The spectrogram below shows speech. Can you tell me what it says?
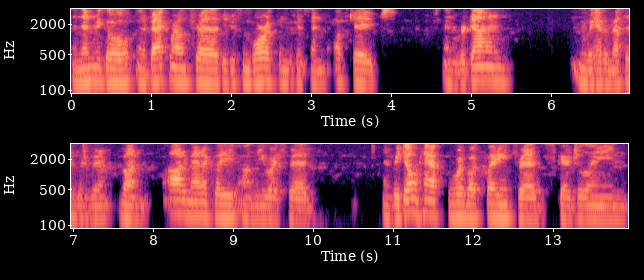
and then we go in a background thread to do some work, and we can send updates, and we're done. We have a method which will run automatically on the UI thread, and we don't have to worry about creating threads, scheduling,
